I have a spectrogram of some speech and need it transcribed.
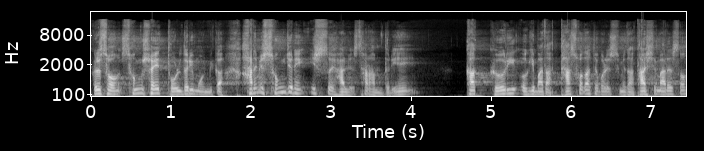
그래서 성소의 돌들이 뭡니까? 하나님의 성전에 있어야 할 사람들이 각 거리 어기마다 다 쏟아져 버렸습니다. 다시 말해서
